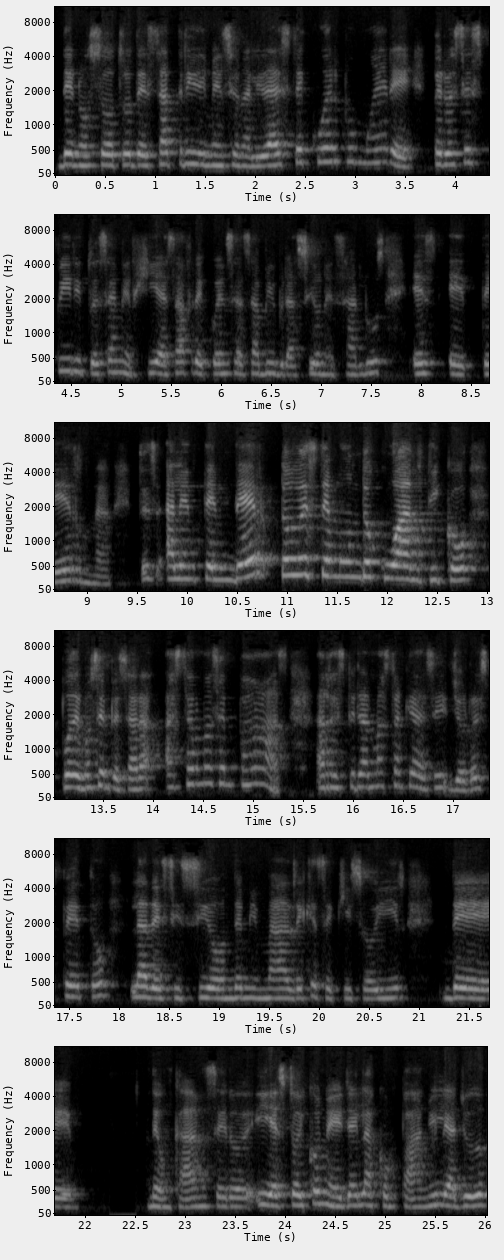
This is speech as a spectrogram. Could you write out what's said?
de nosotros, de esa tridimensionalidad. Este cuerpo muere, pero ese espíritu, esa energía, esa frecuencia, esa vibración, esa luz es eterna. Entonces, al entender todo este mundo cuántico, podemos empezar a, estar más en paz, a respirar más tranquila, decir, yo respeto la decisión de mi madre que se quiso ir de de un cáncer y estoy con ella y la acompaño y le ayudo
